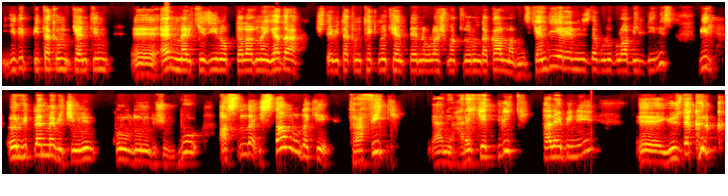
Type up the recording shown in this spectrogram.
gidip bir takım kentin e, en merkezi noktalarına ya da işte bir takım teknokentlerine ulaşmak zorunda kalmadınız. Kendi yerelinizde bunu bulabildiğiniz bir örgütlenme biçiminin kurulduğunu düşün. Bu aslında İstanbul'daki trafik yani hareketlilik talebini e, yüzde kırk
